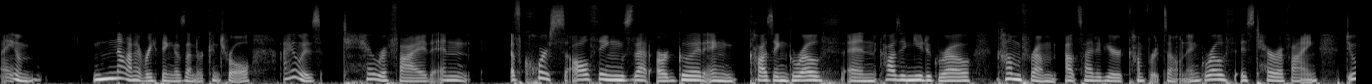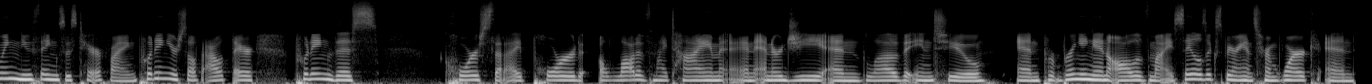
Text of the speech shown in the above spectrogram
I am not everything is under control. I was terrified and of course, all things that are good and causing growth and causing you to grow come from outside of your comfort zone. And growth is terrifying. Doing new things is terrifying. Putting yourself out there, putting this course that I poured a lot of my time and energy and love into and bringing in all of my sales experience from work and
